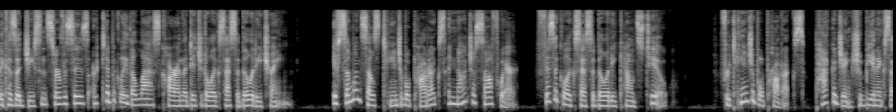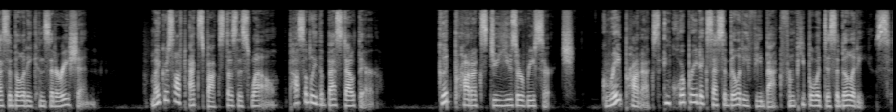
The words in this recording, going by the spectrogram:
because adjacent services are typically the last car on the digital accessibility train. If someone sells tangible products and not just software, physical accessibility counts too. For tangible products, packaging should be an accessibility consideration. Microsoft Xbox does this well, possibly the best out there. Good products do user research. Great products incorporate accessibility feedback from people with disabilities.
